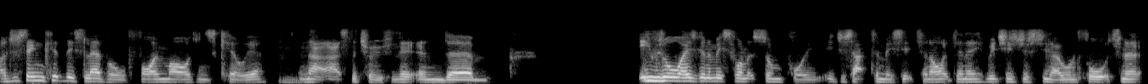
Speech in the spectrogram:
I just think at this level, fine margins kill you, mm. and that, that's the truth of it. And um, he was always going to miss one at some point. He just had to miss it tonight, didn't he? Which is just, you know, unfortunate.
